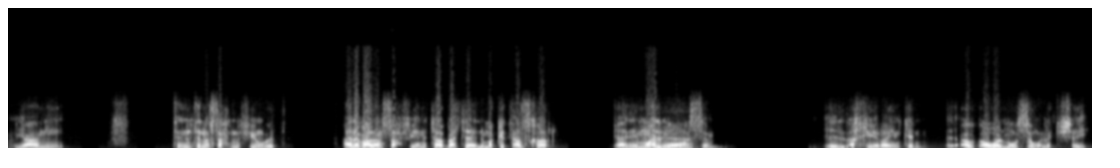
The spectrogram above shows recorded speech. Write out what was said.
يعني أنت نصحنا فيه وبت... أنا بعد أنصح فيه أنا تابعته لما كنت أصغر. يعني مو هالمواسم الأخيرة يمكن أو أول موسم ولا شيء.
